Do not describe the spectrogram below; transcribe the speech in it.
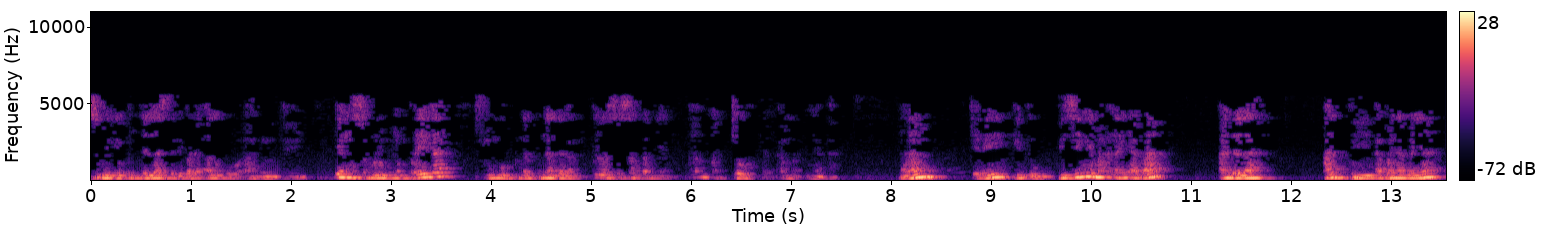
sebagai penjelas daripada Al-Quran yang sebelumnya mereka sungguh benar-benar dalam kesesatan yang amat jauh dan amat nyata. Nah, jadi itu. Di sini maknanya apa? Adalah anti apa namanya?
